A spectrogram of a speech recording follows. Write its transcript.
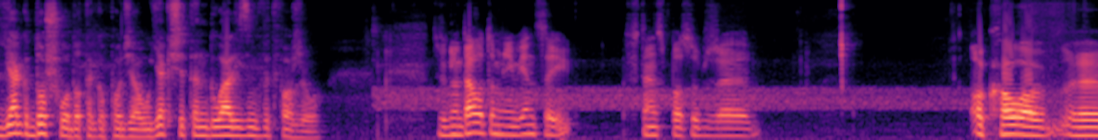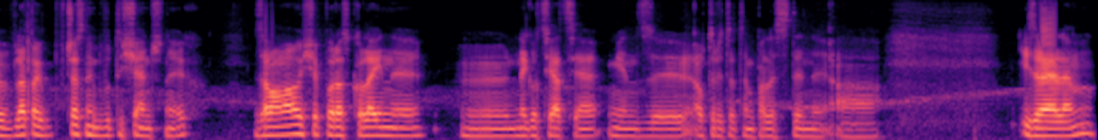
Jak doszło do tego podziału? Jak się ten dualizm wytworzył? Wyglądało to mniej więcej w ten sposób, że około e, w latach wczesnych 2000 załamały się po raz kolejny e, negocjacje między autorytetem Palestyny a Izraelem,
